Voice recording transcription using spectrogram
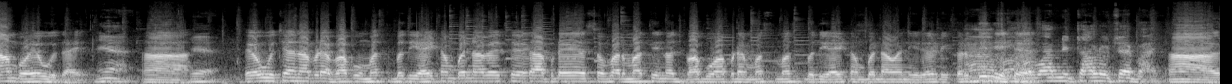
લાંબો એવું થાય. હા. એવું છે ને આપણે બાબુ મસ્ત બધી આઈટમ બનાવે છે. આપણે સવારમાંથી જ બાબુ આપણે મસ્ત મસ્ત બધી આઈટમ બનાવવાની રેડી કરી દીધી છે. સવારની ચાલુ છે ભાઈ. હા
